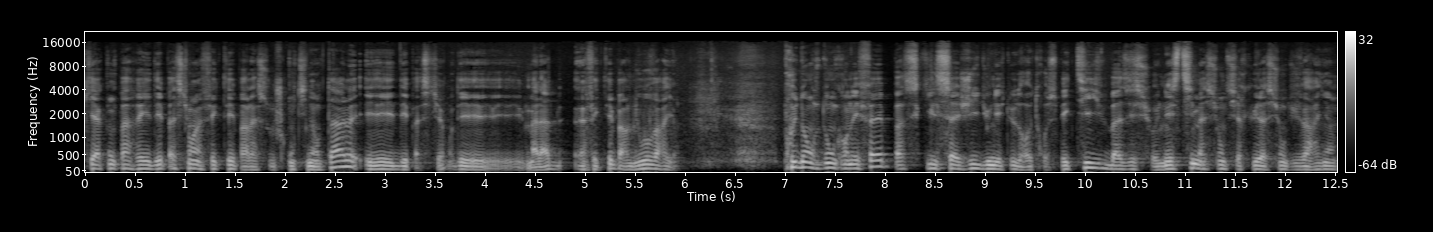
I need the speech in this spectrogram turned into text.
qui a comparé des patients infectés par la souche continentale et des patients, des malades infectés par le nouveau variant. Prudence donc en effet, parce qu'il s'agit d'une étude rétrospective basée sur une estimation de circulation du variant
